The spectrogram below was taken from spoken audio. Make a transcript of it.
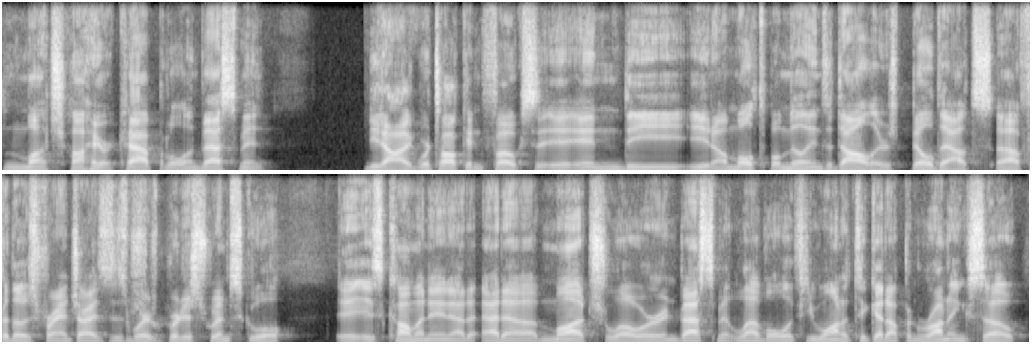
much higher capital investment. You know, like we're talking folks in the, you know, multiple millions of dollars build outs uh, for those franchises, whereas British Swim School is coming in at, at a much lower investment level if you wanted to get up and running. So,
